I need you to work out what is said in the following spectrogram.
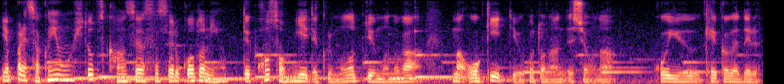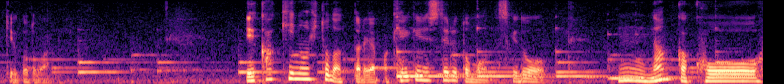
やっぱり作品を一つ完成させることによってこそ見えてくるものっていうものが、まあ、大きいっていうことなんでしょうなこういう結果が出るっていうことは。絵描きの人だったらやっぱ経験してると思うんですけど、うん、なんかこ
